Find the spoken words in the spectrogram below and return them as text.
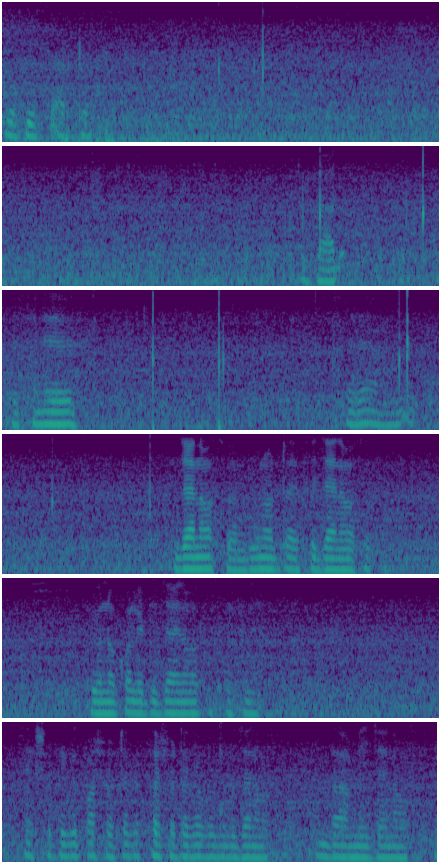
টু আর এখানে জায়নামাজ পাবেন বিভিন্ন টাইপের জায়নামাজ আছে। বিভিন্ন কোয়ালিটির জায়নামাজ আছে এখানে। একশো থেকে পাঁচশো টাকা, ছয়শো টাকা পর্যন্ত জায়নামাজ আছে। দামি জায়নামাজ আছে।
